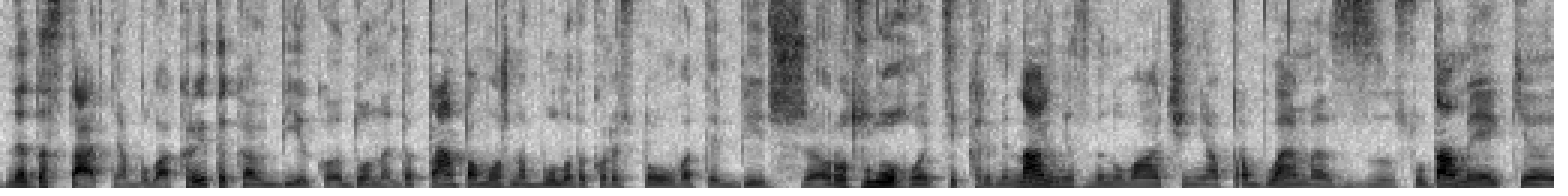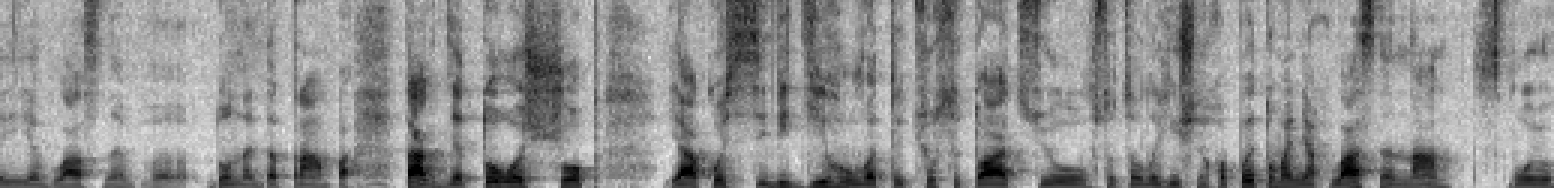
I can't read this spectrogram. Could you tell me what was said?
недостатня була критика в бік Дональда Трампа. Можна було використовувати більш розлого ці кримінальні звинувачення, проблеми з судами, які є власне в Дональда Трампа, так для того, щоб якось відігрувати цю ситуацію в соціологічних опитуваннях власне на свою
